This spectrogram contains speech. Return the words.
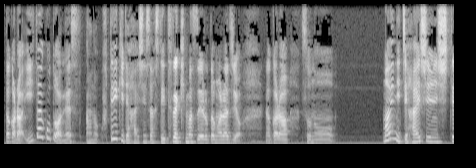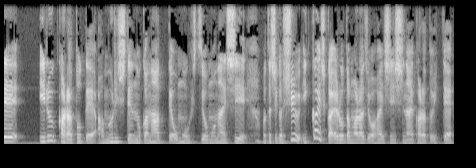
だから言いたいことはね、あの、不定期で配信させていただきます、エロ玉ラジオ。だから、その、毎日配信しているからとて、あ、無理してんのかなって思う必要もないし、私が週1回しかエロ玉ラジオを配信しないからといって、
